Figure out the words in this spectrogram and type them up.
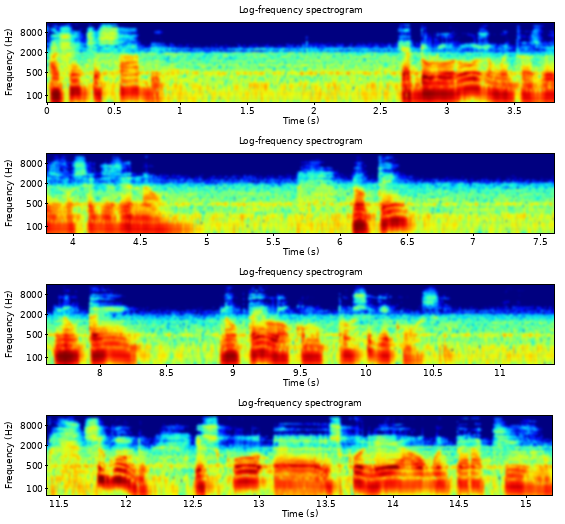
A gente sabe que é doloroso muitas vezes você dizer não. Não tem, não tem, não tem Ló como prosseguir com você. Segundo, esco, é, escolher algo imperativo.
